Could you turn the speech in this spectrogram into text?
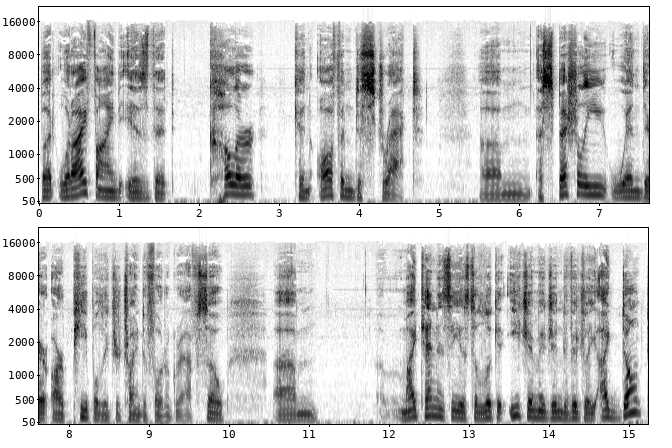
But what I find is that color can often distract, um, especially when there are people that you're trying to photograph. So, um, my tendency is to look at each image individually. I don't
